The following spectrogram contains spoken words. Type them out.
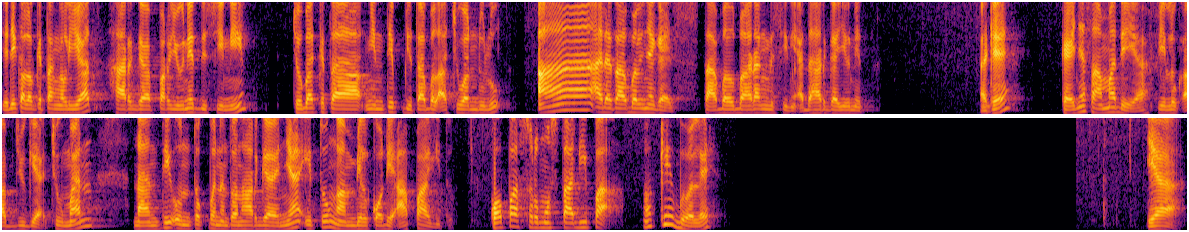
Jadi kalau kita ngelihat harga per unit di sini, coba kita ngintip di tabel acuan dulu. Ah, ada tabelnya guys. Tabel barang di sini, ada harga unit. Oke? Okay? Kayaknya sama deh ya, VLOOKUP juga. Cuman nanti untuk penentuan harganya itu ngambil kode apa gitu. Kopas rumus tadi pak. Oke, okay, boleh. Ya,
